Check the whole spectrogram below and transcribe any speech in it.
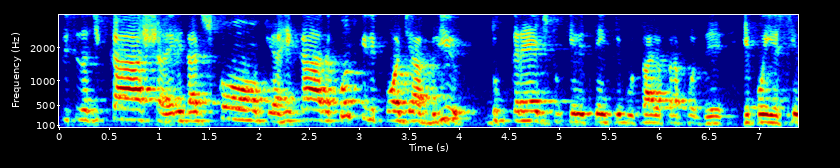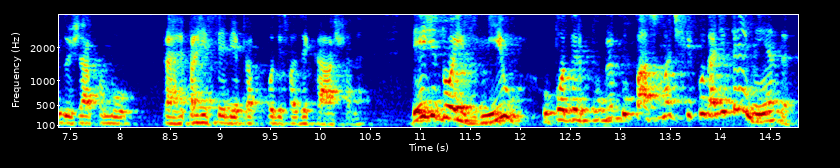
precisa de caixa, ele dá desconto, arrecada, quanto que ele pode abrir do crédito que ele tem tributário para poder, reconhecido já como para receber, para poder fazer caixa, né? Desde 2000, o poder público passa uma dificuldade tremenda,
